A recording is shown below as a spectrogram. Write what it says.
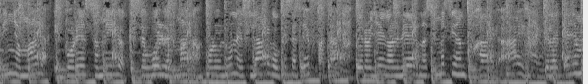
Niña mala y por esa amiga que se vuelve hermana. Por un lunes largo que se hace fatal, pero llega el viernes y me siento high. Ay, que la calle me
